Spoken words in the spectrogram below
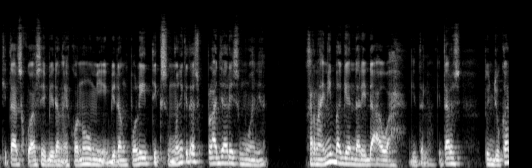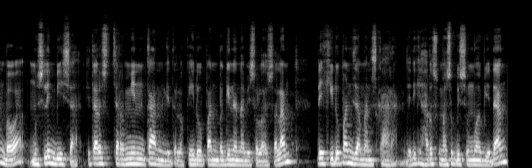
kita harus kuasai bidang ekonomi, bidang politik, semuanya kita harus pelajari semuanya. Karena ini bagian dari dakwah gitu loh. Kita harus tunjukkan bahwa muslim bisa. Kita harus cerminkan gitu loh kehidupan baginda Nabi SAW di kehidupan zaman sekarang. Jadi harus masuk di semua bidang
